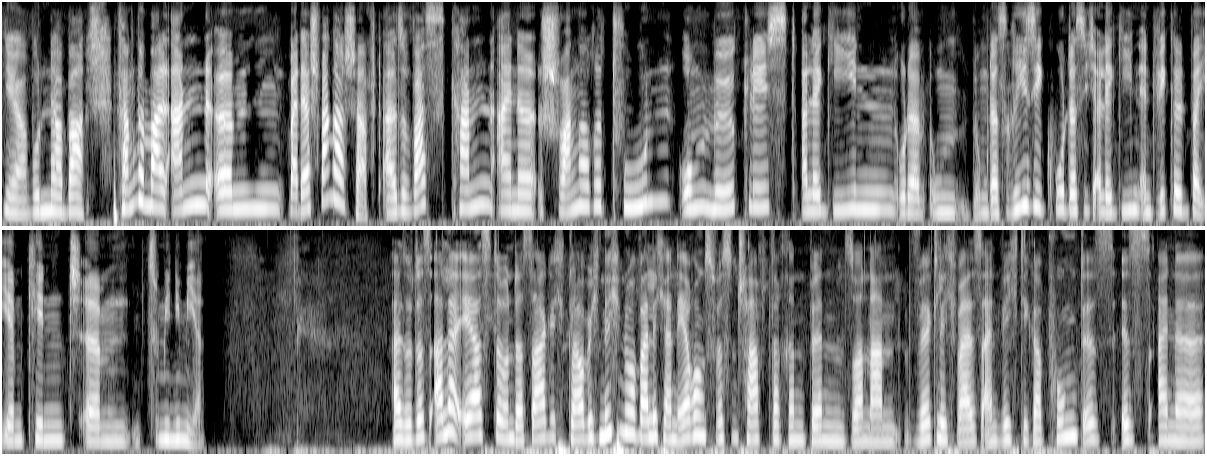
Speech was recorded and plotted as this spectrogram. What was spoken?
Ja, wunderbar. Fangen wir mal an ähm, bei der Schwangerschaft. Also was kann eine Schwangere tun, um möglichst Allergien oder um, um das Risiko, dass sich Allergien entwickelt bei ihrem Kind ähm, zu minimieren? Also das allererste, und das sage ich, glaube ich, nicht nur, weil ich Ernährungswissenschaftlerin bin, sondern wirklich, weil es ein wichtiger Punkt ist, ist eine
